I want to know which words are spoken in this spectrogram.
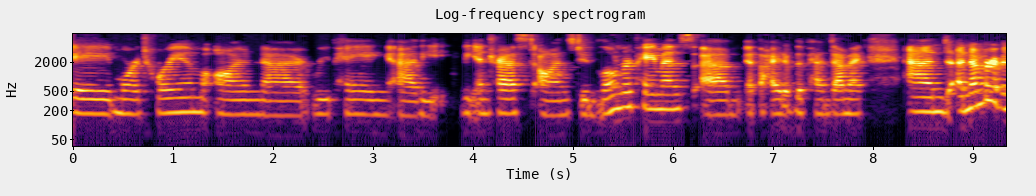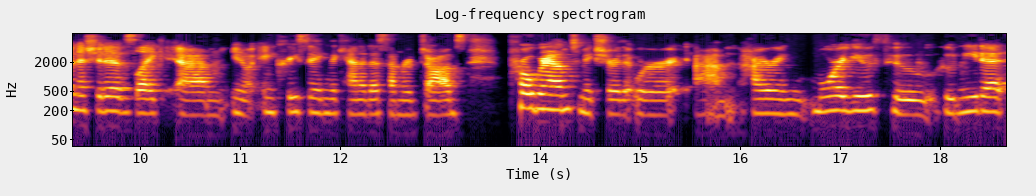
a moratorium on uh, repaying uh, the the interest on student loan repayments um, at the height of the pandemic, and a number of initiatives like um, you know increasing the Canada Summer Jobs program to make sure that we're um, hiring more youth who who need it,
